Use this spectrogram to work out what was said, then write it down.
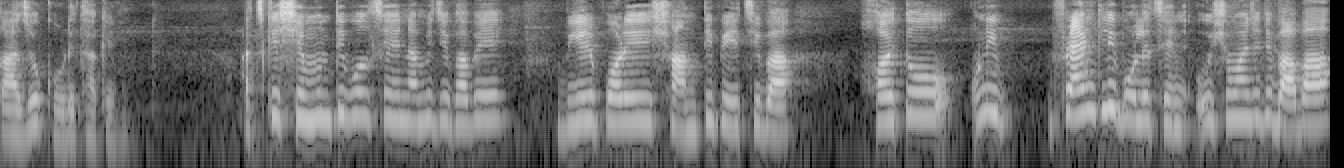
কাজও করে থাকেন। আজকে সেমন্তী বলছেন, আমি যেভাবে বিয়ের পরে শান্তি পেয়েছি বা হয়তো উনি ফ্র্যাঙ্কলি বলেছেন, ওই সময় যদি বাবা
